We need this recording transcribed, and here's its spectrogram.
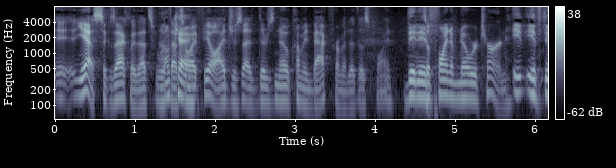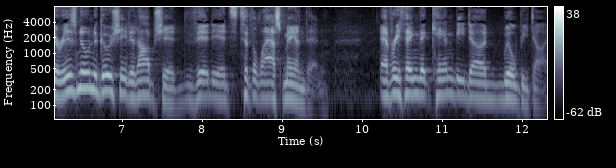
Uh, yes exactly that's what that's how i feel i just uh, there's no coming back from it at this point Then it's if- a point of no return If, if there is no negotiated option, then it's to the last man. Then everything that can be done will be done,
